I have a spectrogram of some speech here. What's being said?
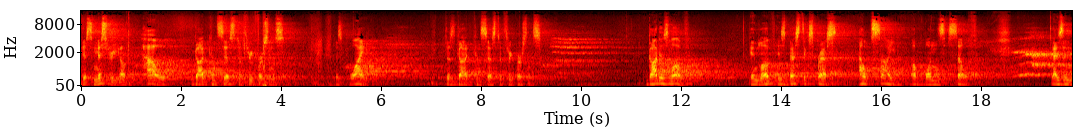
this mystery of how God consists of three persons, is why does God consist of three persons? God is love, and love is best expressed outside of one's self, as in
